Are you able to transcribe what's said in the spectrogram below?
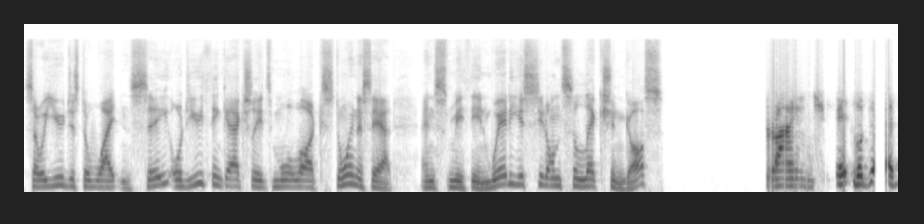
So are you just a wait and see, or do you think actually it's more like Stoinis out and Smith in? Where do you sit on selection, Goss? Strange. It, look, I,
